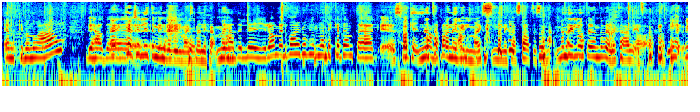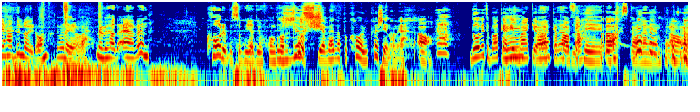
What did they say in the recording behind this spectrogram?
en Pinot Noir. Vi hade, Eh, Kanske lite mindre vildmarksmänniska. Vi Men hade löjrom, eller var det då vi gjorde den här dekadenta eh, okej, nu tappar ni vildmarksmänniska-statusen här. Men det låter ändå väldigt härligt. Vi, vi hade löjrom, Det var löjrom va? men vi hade även korv som vi hade gjort på en korvkurs. Just det, vi hade varit på korvkurs innan ja. Ja. Då är vi tillbaka i vildmarken, va? Mm. ja, kapabla. Där fick ni Ja. upp skalan igen. Ja.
